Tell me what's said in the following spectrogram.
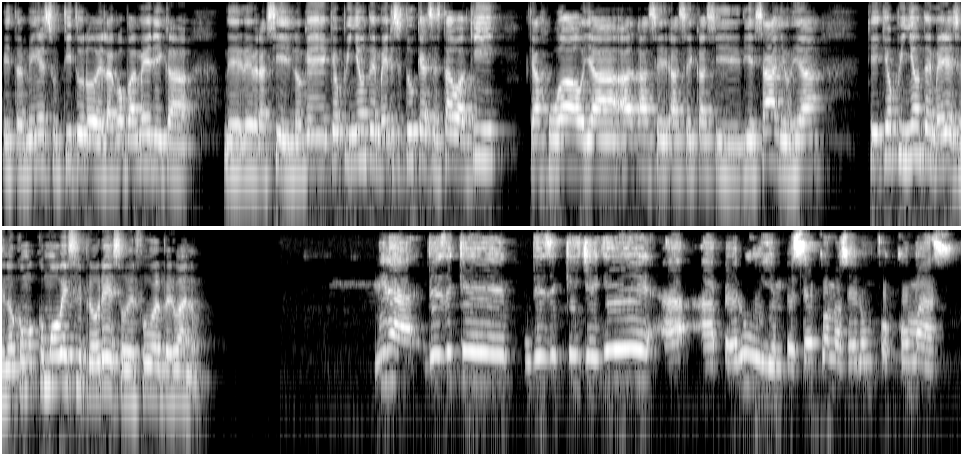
y también el subtítulo de la Copa América de, de Brasil. ¿no? ¿Qué, ¿Qué, opinión te merece tú que has estado aquí, que has jugado ya hace, hace casi 10 años ya? ¿Qué, ¿Qué, opinión te merece? ¿no? ¿Cómo, ¿Cómo ves el progreso del fútbol peruano? Mira, desde que, desde que llegué a, a, Perú y empecé a conocer un poco más,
